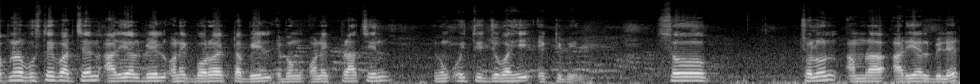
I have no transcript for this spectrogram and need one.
আপনারা বুঝতেই পারছেন, আরিয়াল বিল অনেক বড় একটা বিল এবং অনেক প্রাচীন এবং ঐতিহ্যবাহী একটি বিল। সো চলুন আমরা আরিয়াল বিলের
